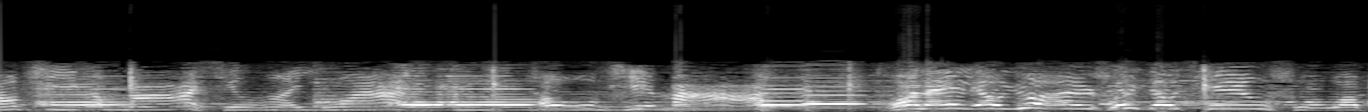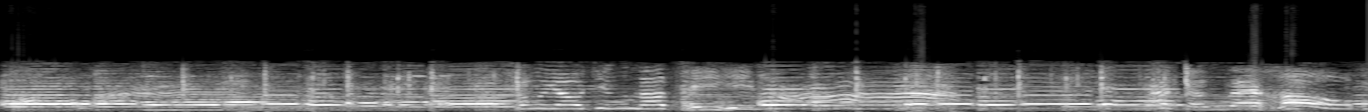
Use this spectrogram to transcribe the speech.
两匹个马行远，头匹马拖来了元帅叫秦叔宝，程咬金那催马他跟在后边，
